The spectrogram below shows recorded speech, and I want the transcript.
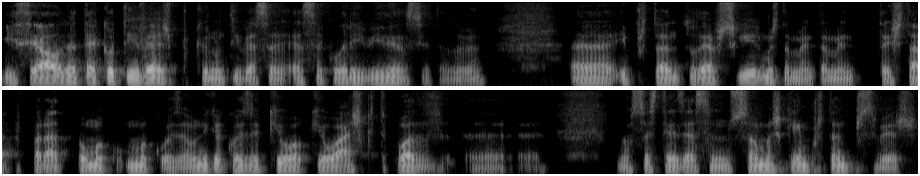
isso é algo até que eu te invejo, porque eu não tive essa, essa clarividência, estás a ver? Uh, e portanto deves seguir, mas também, também tens de estar preparado para uma, uma coisa. A única coisa que eu, que eu acho que te pode, uh, não sei se tens essa noção, mas que é importante perceberes.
